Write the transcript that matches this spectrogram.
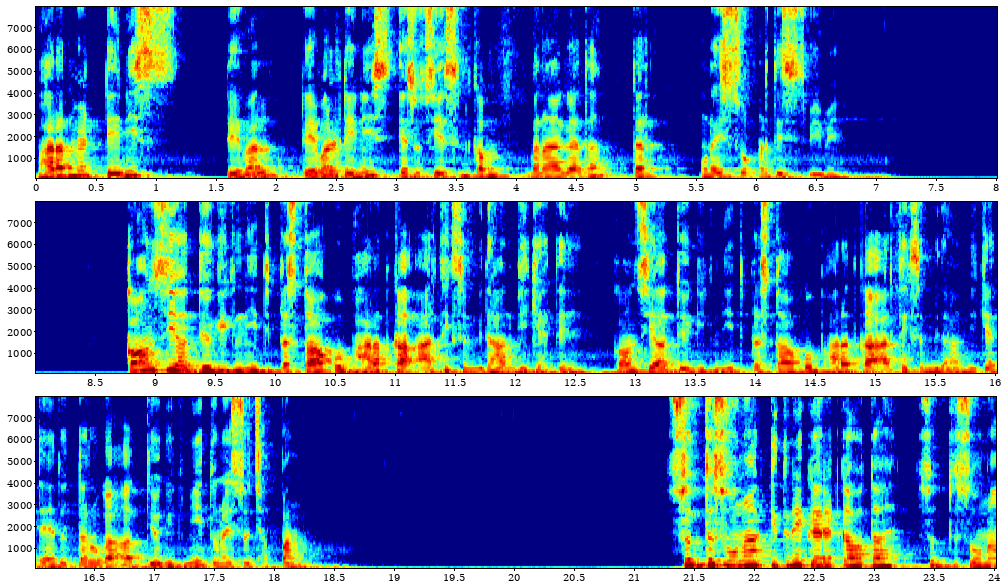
भारत में tennis table table tennis association कब बनाया गया था? उत्तर उन्नीस सौ ईस्वी में। कौन सी औद्योगिक नीति प्रस्ताव को भारत का आर्थिक संविधान भी कहते हैं? कौन सी औद्योगिक नीति प्रस्ताव को भारत का आर्थिक संविधान भी कहते हैं? तो उत्तर होगा औद्योगिक नीति उन्नीस सौ छप्पन। शुद्ध सोना कितने कैरेट का होता है? शुद्ध सोना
